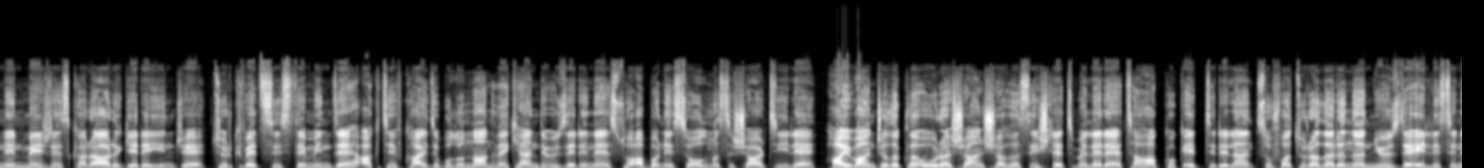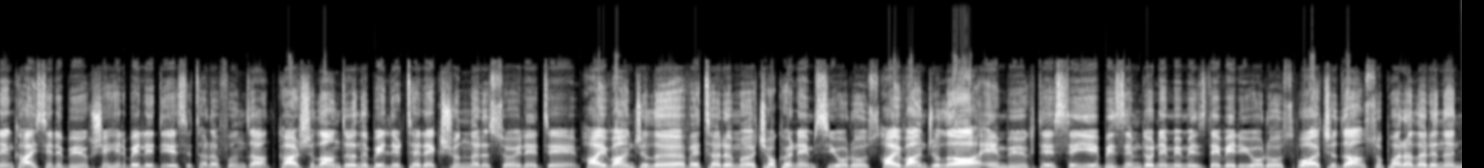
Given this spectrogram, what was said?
Belediyesi'nin meclis kararı gereğince TÜRKVET sisteminde aktif kaydı bulunan ve kendi üzerine su abonesi olması şartıyla hayvancılıkla uğraşan şahıs işletmelere tahakkuk ettirilen su faturalarının %50'sinin Kayseri Büyükşehir Belediyesi tarafından karşılandığını belirterek şunları söyledi. Hayvancılığı ve tarımı çok önemsiyoruz. Hayvancılığa en büyük desteği bizim dönemimizde veriyoruz. Bu açıdan su paralarının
